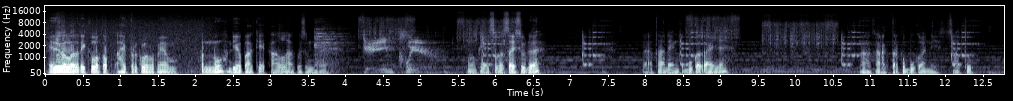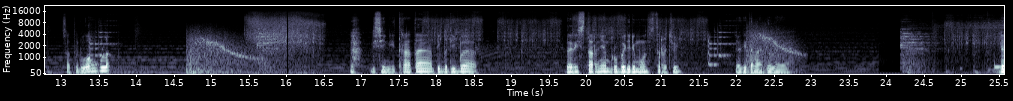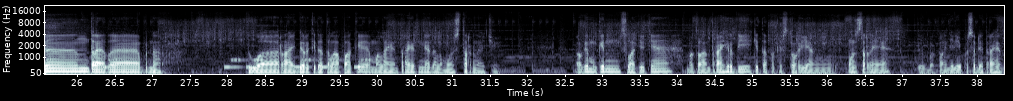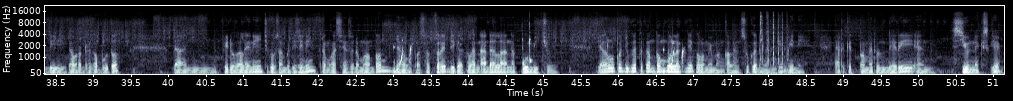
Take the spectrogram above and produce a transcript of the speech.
Itu kalau tadi kelokop hyper kelokopnya penuh dia pakai kalah aku sebenarnya. Oke, selesai sudah. Ternyata ada yang kebuka kayaknya. Nah, karakter kebuka nih. Satu. Satu doang pula. Nah, di sini ternyata tiba-tiba dari startnya berubah jadi monster, cuy. Coba kita lihat dulu ya. Dan ternyata benar. Dua rider kita telah pakai malah yang terakhir adalah monster nah cuy. Oke mungkin selanjutnya bakalan terakhir di kita pakai story yang monsternya ya. Itu bakalan jadi episode terakhir di Kamar Kabuto. Dan video kali ini cukup sampai di sini. Terima kasih yang sudah menonton. Jangan lupa subscribe jika kalian adalah anak bumi cuy. Jangan lupa juga tekan tombol like nya kalau memang kalian suka dengan game ini Erkit pamit undur diri and see you next game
